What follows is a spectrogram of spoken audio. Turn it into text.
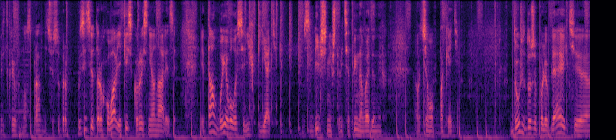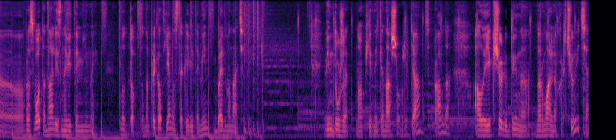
відкрив насправді цю суперпозицію та рахував якісь корисні аналізи. І там виявилося їх 5 з більш ніж 30 наведених у цьому пакеті. Дуже-дуже полюбляють е, розвод аналіз на вітаміни. Ну, тобто, наприклад, є в нас такий вітамін В12. Він дуже необхідний для нашого життя, це правда. Але якщо людина нормально харчується,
